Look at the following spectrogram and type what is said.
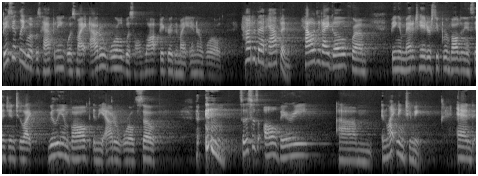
Basically, what was happening was my outer world was a lot bigger than my inner world. How did that happen? How did I go from being a meditator, super involved in the ascension, to like really involved in the outer world? So, so this is all very um, enlightening to me. And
